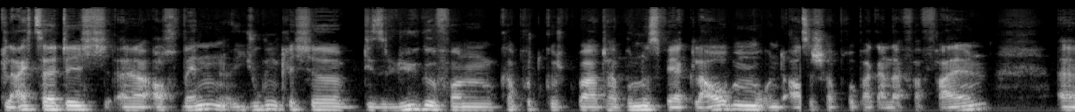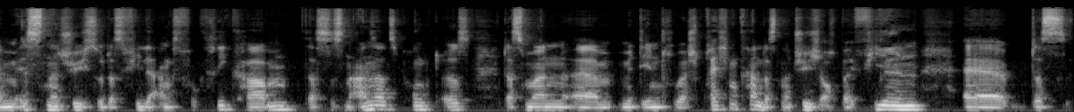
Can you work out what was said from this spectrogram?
Gleichzeitig, äh, auch wenn Jugendliche diese Lüge von kaputtgesparter Bundeswehr glauben und außischer Propaganda verfallen, ähm, ist natürlich so, dass viele Angst vor Krieg haben, dass es ein Ansatzpunkt ist, dass man ähm, mit denen drüber sprechen kann, dass natürlich auch bei vielen äh, das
